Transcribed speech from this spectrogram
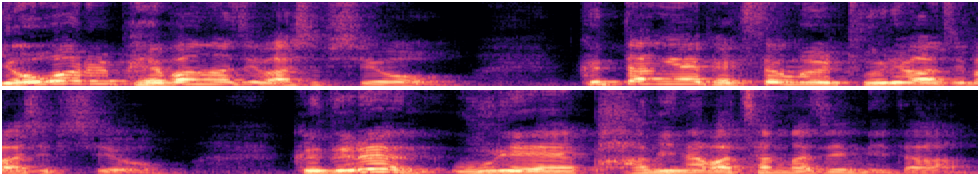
여호와를 배반하지 마십시오. 그 땅의 백성을 두려워하지 마십시오. 그들은 우리의 밥이나 마찬가지입니다.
